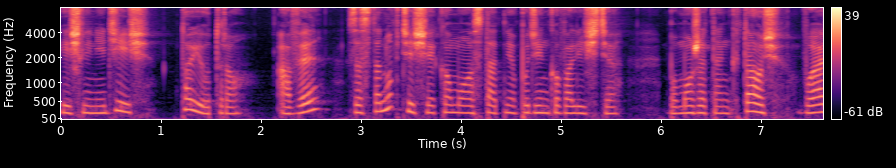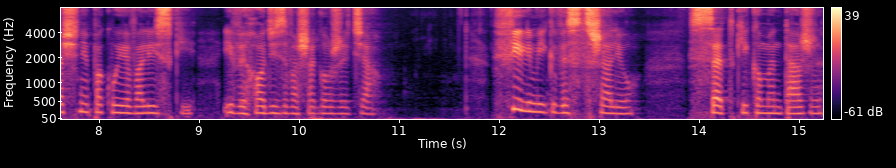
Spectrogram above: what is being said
jeśli nie dziś, to jutro. A wy zastanówcie się, komu ostatnio podziękowaliście, bo może ten ktoś właśnie pakuje walizki i wychodzi z waszego życia. Filmik wystrzelił. Setki komentarzy.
